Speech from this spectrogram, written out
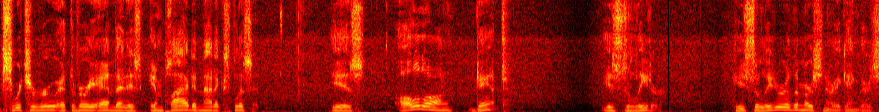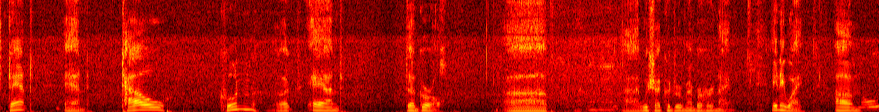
switcheroo at the very end that is implied and not explicit. Is all along Dant is the leader. He's the leader of the mercenary gang. There's Dant and Tao Kun uh, and the girl. Uh, I wish I could remember her name. Anyway, um,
